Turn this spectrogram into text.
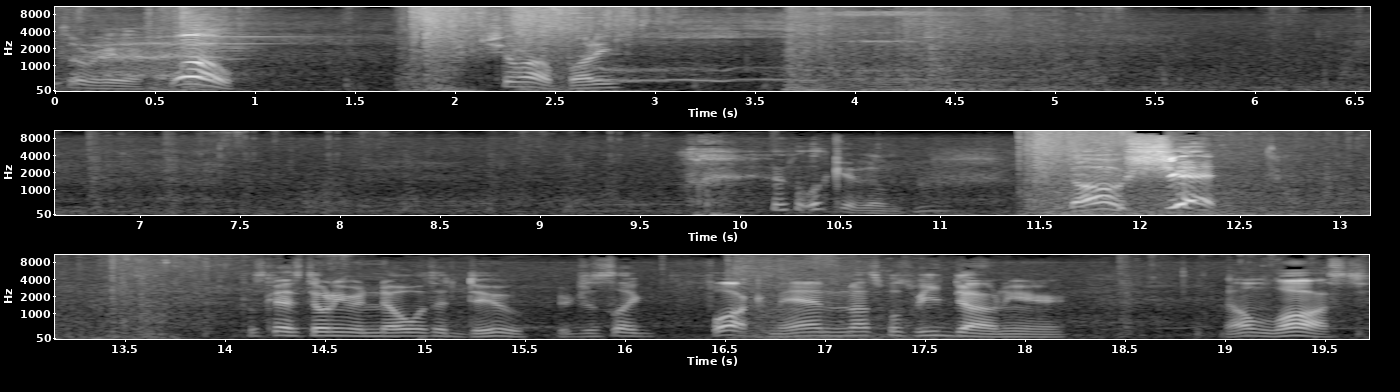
It's over here. Whoa! Chill out, buddy. Look at him. Oh, shit! Those guys don't even know what to do. They're just like, fuck, man, I'm not supposed to be down here. Now I'm lost.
